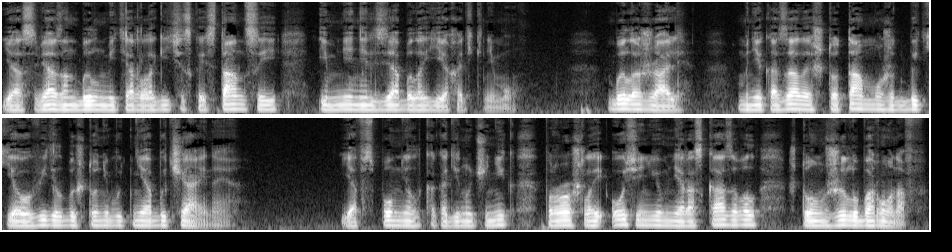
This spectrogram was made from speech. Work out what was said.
Я связан был метеорологической станцией, и мне нельзя было ехать к нему. Было жаль, мне казалось, что там, может быть, я увидел бы что-нибудь необычайное. Я вспомнил, как один ученик прошлой осенью мне рассказывал, что он жил у баронов.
